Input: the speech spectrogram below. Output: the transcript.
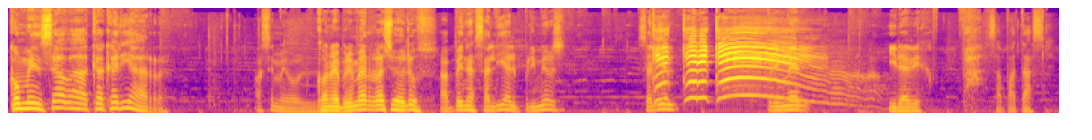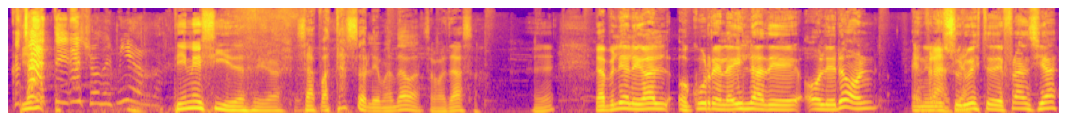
comenzaba a cacarear. Haceme gol. Con el primer rayo de luz. Apenas salía el primer... Salía el primer... Y la vieja... Zapatazo. Tiene, tiene sida ese gallo. Zapatazo le mandaba. Zapatazo. ¿Eh? La pelea legal ocurre en la isla de Olerón, en, En el suroeste de Francia.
